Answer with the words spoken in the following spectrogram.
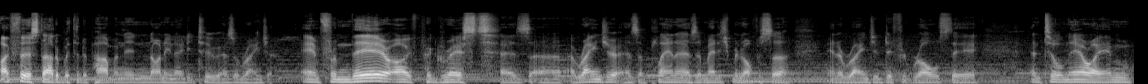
I first started with the department in 1982 as a ranger and from there I've progressed as a, ranger, as a planner, as a management officer and a range of different roles there until now I am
